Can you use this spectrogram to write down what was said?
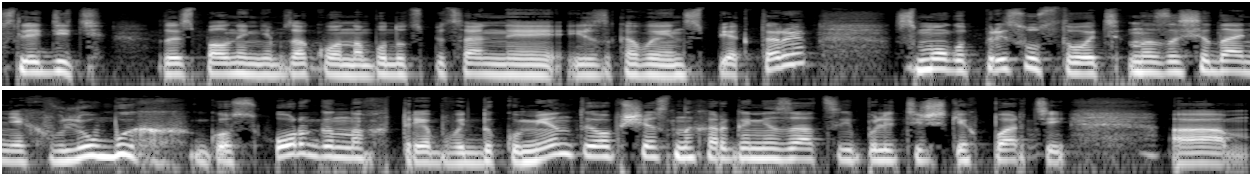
следить за исполнением закона будут специальные языковые инспекторы, смогут присутствовать на заседаниях в любых госорганах, требовать документы общественных организаций и политических партий, а,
